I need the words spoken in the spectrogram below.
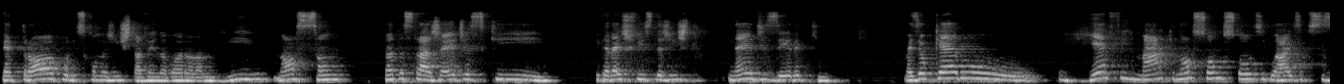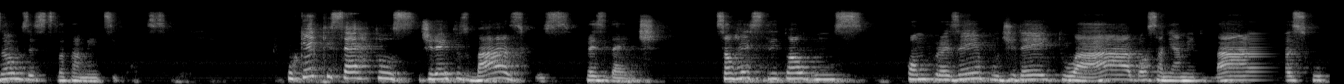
Petrópolis, como a gente está vendo agora lá no Rio, nós são tantas tragédias que fica até difícil da gente né, dizer aqui. Mas eu quero reafirmar que nós somos todos iguais e precisamos desses tratamentos iguais. Por que, que certos direitos básicos, presidente, são restritos a alguns, como, por exemplo, o direito à água, ao saneamento básico,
